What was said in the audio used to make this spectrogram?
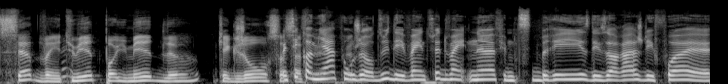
27, 28, pas humide, là. Quelques jours, ça, c'est comme hier pour aujourd'hui, des 28, 29, une petite brise, des orages, des fois euh,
